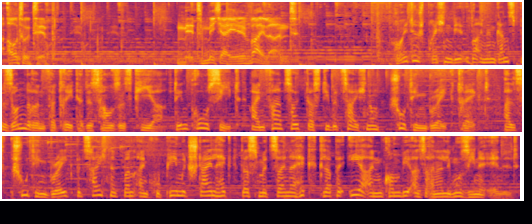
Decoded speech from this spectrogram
Der Autotipp mit Michael Weiland. Heute sprechen wir über einen ganz besonderen Vertreter des Hauses Kia, den ProSeed, ein Fahrzeug, das die Bezeichnung Shooting Brake trägt. Als Shooting Brake bezeichnet man ein Coupé mit Steilheck, das mit seiner Heckklappe eher einem Kombi als einer Limousine ähnelt.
